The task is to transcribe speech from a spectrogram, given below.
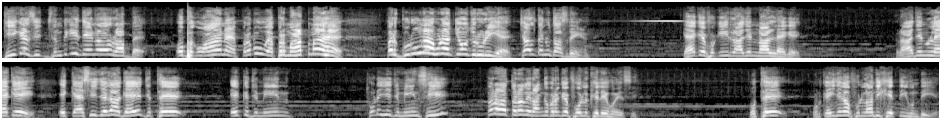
ਠੀਕ ਹੈ ਜ਼ਿ- ਜ਼ਿੰਦਗੀ ਦੇਣ ਵਾਲਾ ਉਹ ਰੱਬ ਹੈ। ਉਹ ਭਗਵਾਨ ਹੈ, ਪ੍ਰਭੂ ਹੈ, ਪਰਮਾਤਮਾ ਹੈ। ਪਰ ਗੁਰੂ ਦਾ ਹੋਣਾ ਕਿਉਂ ਜ਼ਰੂਰੀ ਹੈ? ਚੱਲ ਤੈਨੂੰ ਦੱਸਦੇ ਹਾਂ। ਕਹਿ ਕੇ ਫਕੀਰ ਰਾਜੇ ਨਾਲ ਲੈ ਗਏ। ਰਾਜੇ ਨੂੰ ਲੈ ਕੇ ਇੱਕ ਐਸੀ ਜਗ੍ਹਾ ਗਏ ਜਿੱਥੇ ਇੱਕ ਜ਼ਮੀਨ ਥੋੜੀ ਜਿਹੀ ਜ਼ਮੀਨ ਸੀ ਤਰ੍ਹਾਂ ਤਰ੍ਹਾਂ ਦੇ ਰੰਗ ਬਰੰਗੇ ਫੁੱਲ ਖਿਲੇ ਹੋਏ ਸੀ। ਉੱਥੇ ਹੁਣ ਕਈ ਜਗ੍ਹਾ ਫੁੱਲਾਂ ਦੀ ਖੇਤੀ ਹੁੰਦੀ ਹੈ।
